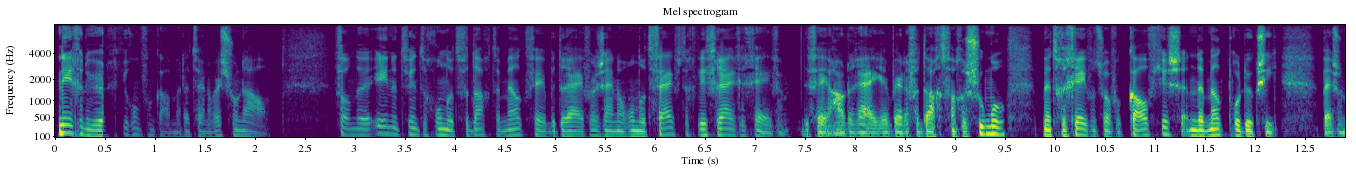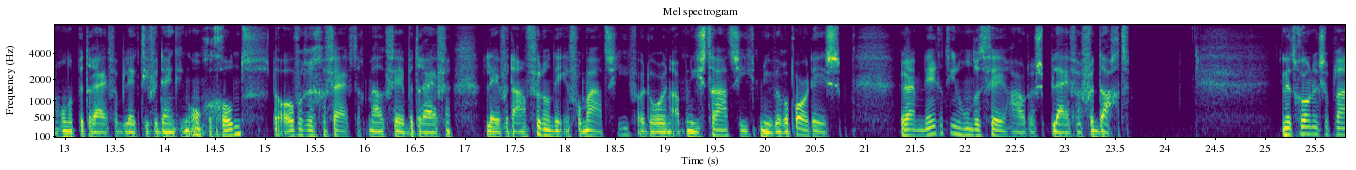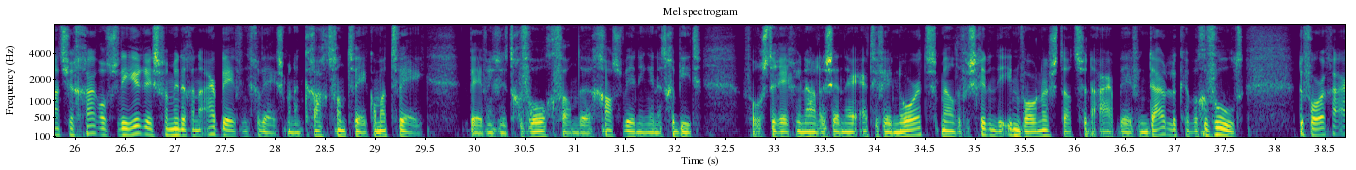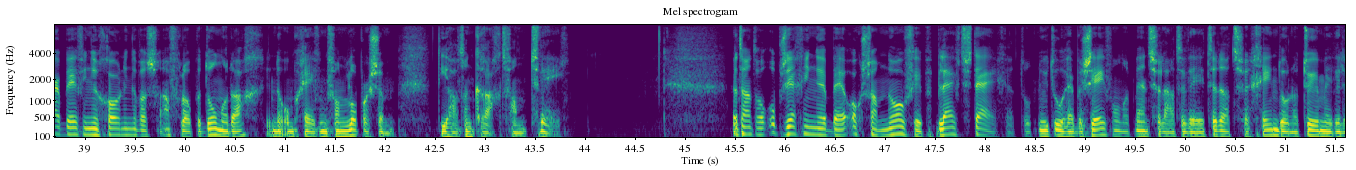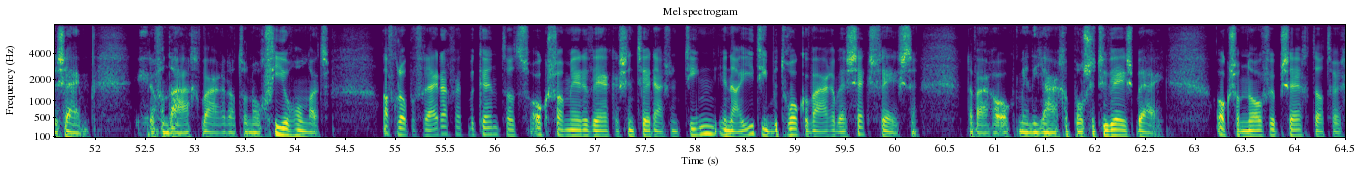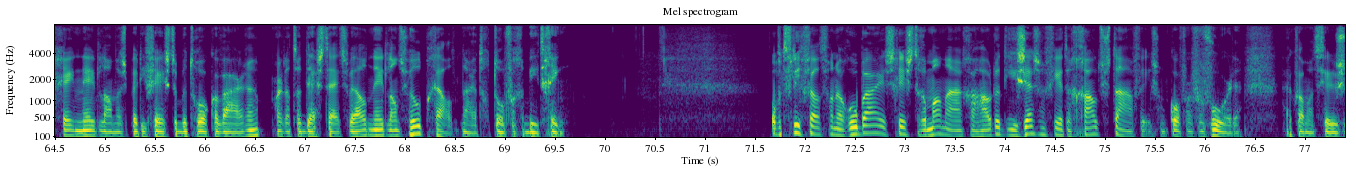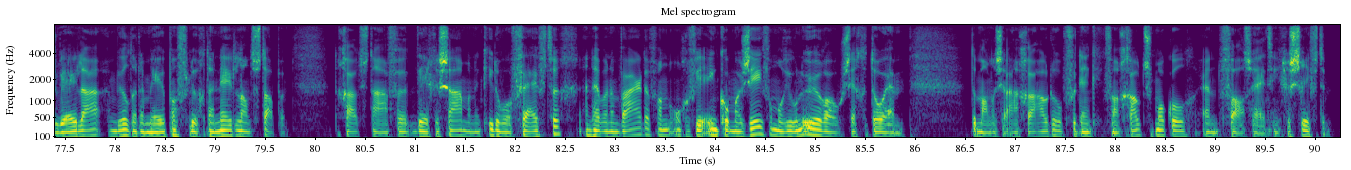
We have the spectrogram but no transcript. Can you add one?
9 uur, Jeroen van Kam met het NOS Journaal. Van de 2100 verdachte melkveebedrijven zijn er 150 weer vrijgegeven. De veehouderijen werden verdacht van gesjoemel met gegevens over kalfjes en de melkproductie. Bij zo'n 100 bedrijven bleek die verdenking ongegrond. De overige 50 melkveebedrijven leverden aanvullende informatie... waardoor hun administratie nu weer op orde is. Ruim 1900 veehouders blijven verdacht. In het Groningse plaatsje Garrelsweer is vanmiddag een aardbeving geweest met een kracht van 2,2. De beving is het gevolg van de gaswinning in het gebied. Volgens de regionale zender RTV Noord melden verschillende inwoners dat ze de aardbeving duidelijk hebben gevoeld. De vorige aardbeving in Groningen was afgelopen donderdag in de omgeving van Loppersum. Die had een kracht van 2. Het aantal opzeggingen bij Oxfam Novib blijft stijgen. Tot nu toe hebben 700 mensen laten weten dat ze geen donateur meer willen zijn. Eerder vandaag waren dat er nog 400. Afgelopen vrijdag werd bekend dat Oxfam-medewerkers in 2010 in Haiti betrokken waren bij seksfeesten. Er waren ook minderjarige prostituees bij. Oxfam Novib zegt dat er geen Nederlanders bij die feesten betrokken waren, maar dat er destijds wel Nederlands hulpgeld naar het getroffen gebied ging. Op het vliegveld van Aruba is gisteren een man aangehouden... die 46 goudstaven in zijn koffer vervoerde. Hij kwam uit Venezuela en wilde daarmee op een vlucht naar Nederland stappen. De goudstaven wegen samen een kilo of 50... en hebben een waarde van ongeveer 1,7 miljoen euro, zegt het OM. De man is aangehouden op verdenking van goudsmokkel... en valsheid in geschriften.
